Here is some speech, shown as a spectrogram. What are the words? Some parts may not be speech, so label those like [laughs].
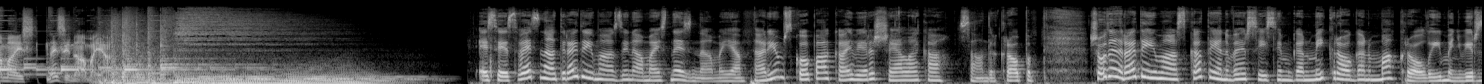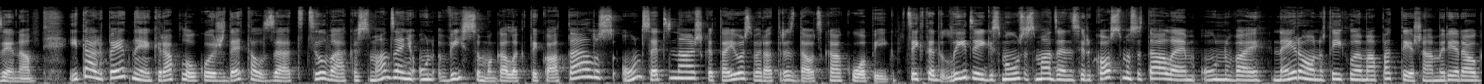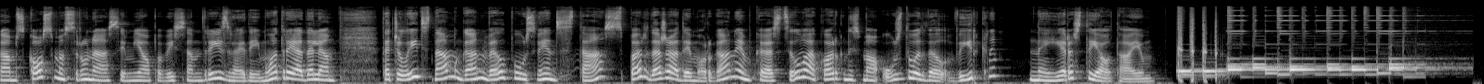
Zināmais nezināmajā. Esiet sveicināti redzējumā, zināmais nezināmajā. Ar jums kopā Kaiviera šajā laikā Sandra Kropa. Šodien redzējumā skatienu vērsīsim gan mikro, gan makro līmeņu virzienā. Itāļu pētnieki ir aplūkojuši detalizēti cilvēka smadzeņu un visuma galaktiku attēlus un secinājuši, ka tajos var atrast daudz kā kopīgi. Cik tad līdzīgas mūsu smadzenes ir kosmosa tālēm un vai neironu tīklojumā patiešām ir ieraugāms kosmos, runāsim jau pavisam drīz raidījuma otrajā daļā. Taču līdz tam gan vēl vēl būs viens stāsts par dažādiem orgāniem, kas cilvēku organismā uzdod vēl virkni neierastu jautājumu.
